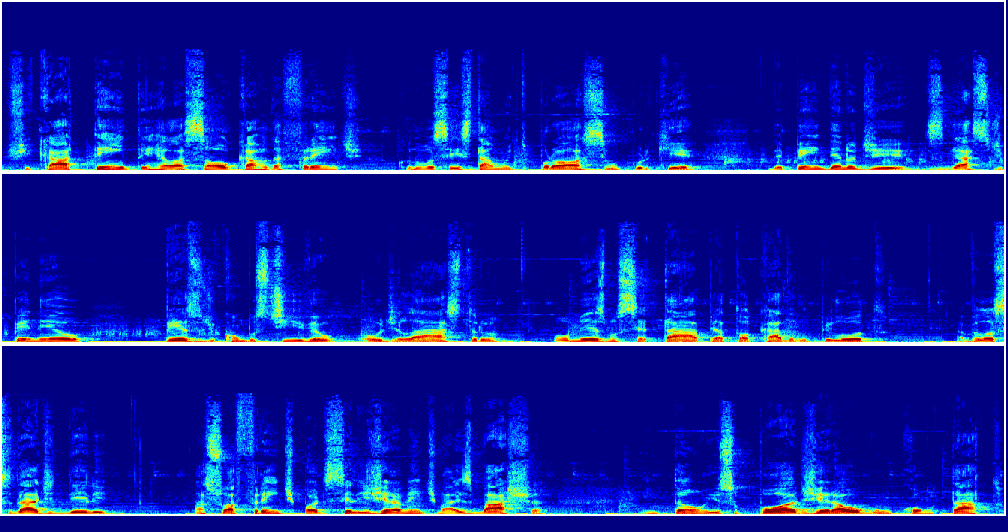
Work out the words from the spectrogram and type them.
ficar atento em relação ao carro da frente quando você está muito próximo. Por quê? Dependendo de desgaste de pneu, peso de combustível ou de lastro, ou mesmo o setup, a tocada do piloto, a velocidade dele na sua frente pode ser ligeiramente mais baixa. Então isso pode gerar algum contato.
